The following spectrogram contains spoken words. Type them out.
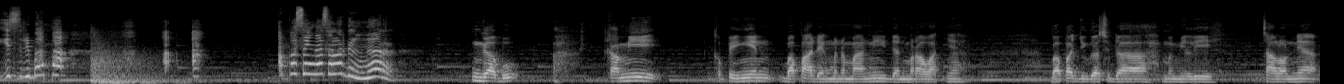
istri bapak. A- a- apa saya nggak salah dengar? Enggak bu, kami kepingin bapak ada yang menemani dan merawatnya. Bapak juga sudah memilih calonnya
